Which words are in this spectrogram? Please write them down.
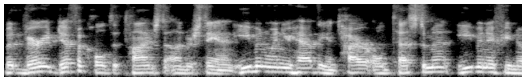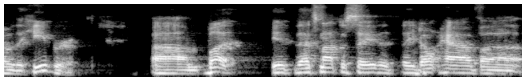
but very difficult at times to understand, even when you have the entire Old Testament, even if you know the Hebrew. Um, but it, that's not to say that they don't have uh,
